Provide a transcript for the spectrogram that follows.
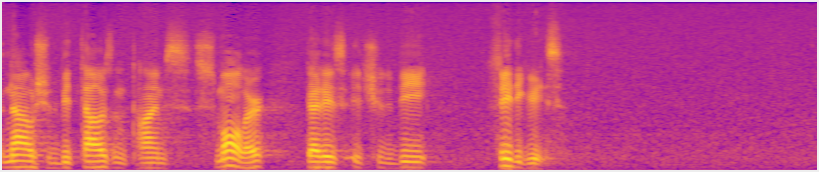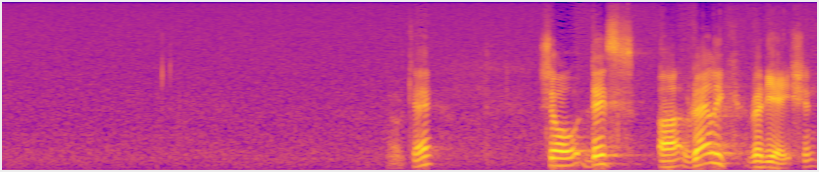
now should be 1,000 times smaller. That is, it should be 3 degrees. Okay? So this uh, relic radiation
